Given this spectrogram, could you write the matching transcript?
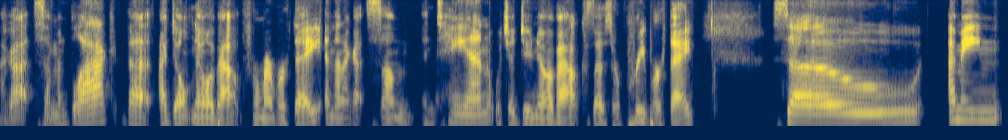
I got some in black that I don't know about for my birthday. And then I got some in tan, which I do know about because those are pre birthday. So, I mean,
